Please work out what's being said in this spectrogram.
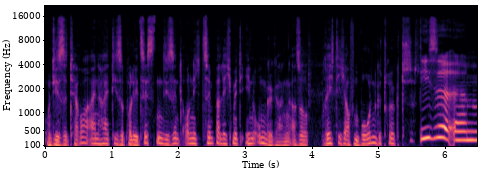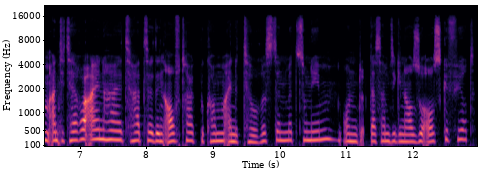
Und diese Terroreinheit, diese Polizisten, die sind auch nicht zimperlich mit ihnen umgegangen, also richtig auf den Boden gedrückt. Diese ähm, Antiterroreinheit hatte den Auftrag bekommen, eine Terroristin mitzunehmen und das haben sie genau so ausgeführt.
